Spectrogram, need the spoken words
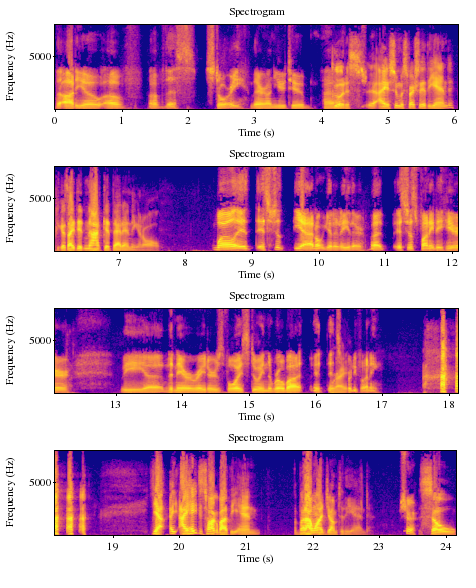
the audio of of this story there on YouTube. Uh, Good. I assume especially at the end because I did not get that ending at all. Well, it, it's just yeah, I don't get it either. But it's just funny to hear the uh, the narrator's voice doing the robot. It, it's right. pretty funny. yeah, I, I hate to talk about the end, but I want to jump to the end. Sure. So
